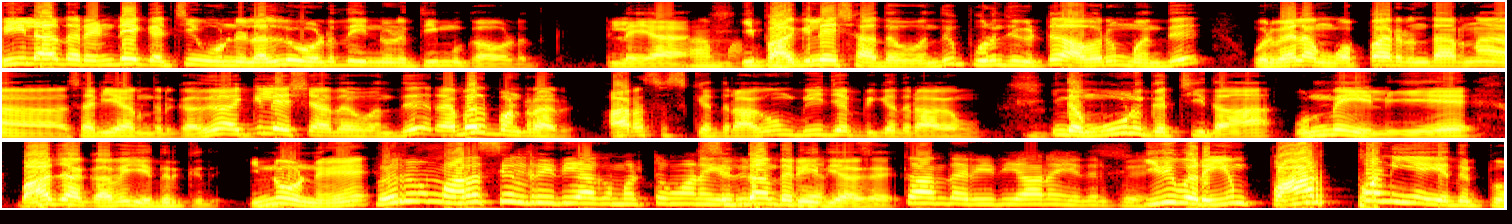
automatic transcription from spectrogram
வீழாத ரெண்டே கட்சி ஒன்னு லல்லு ஓடுது இன்னொன்னு திமுக ஓடுது இல்லையா? இப்ப அகிலேஷ் யாதவ் வந்து புரிஞ்சுக்கிட்டு அவரும் வந்து ஒருவேளை அவங்க அப்பா இருந்தாருன்னா சரியா இருந்திருக்காது. அகிலேஷ் யாதவ் வந்து ரெபல் பண்றாரு. ஆர்எஸ்எஸ்க்கு எதிராகவும் பிஜேபிக்கு எதிராகவும். இந்த மூணு கட்சி தான் உண்மையிலேயே பாஜகவை எதிர்க்குது. இன்னொன்னு வெறும் அரசியல் ரீதியாக மட்டுமான சித்தாந்த. ரீதியாக. சித்தாந்த ரீதியான எதிர்ப்பு. இதுவரையும் பார்ப்பனிய எதிர்ப்பு.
